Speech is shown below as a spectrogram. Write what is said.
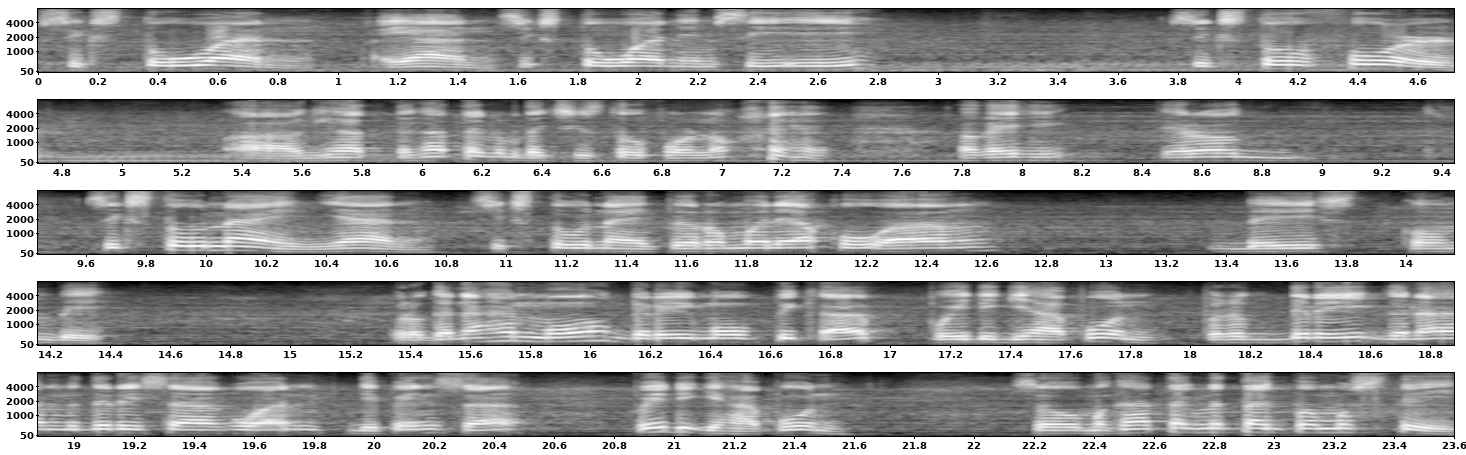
621. Ayan, 621 MCE. 624. Ah, uh, gihat naghatag na 624 no. okay, pero 629, yan. 629. Pero muli ako ang base combi. Pero ganahan mo, dire mo pick up, pwede gihapon. Pero dire, ganahan mo dire sa kuan depensa, pwede gihapon. So maghatag na tag pamusti.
